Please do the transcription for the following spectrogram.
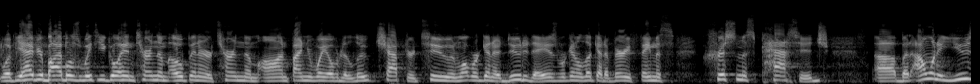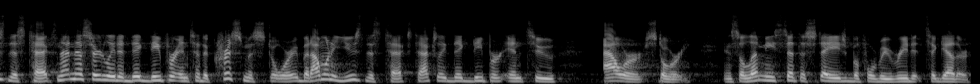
Well, if you have your Bibles with you, go ahead and turn them open or turn them on. Find your way over to Luke chapter 2. And what we're going to do today is we're going to look at a very famous Christmas passage uh, but I want to use this text, not necessarily to dig deeper into the Christmas story, but I want to use this text to actually dig deeper into our story. And so let me set the stage before we read it together.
